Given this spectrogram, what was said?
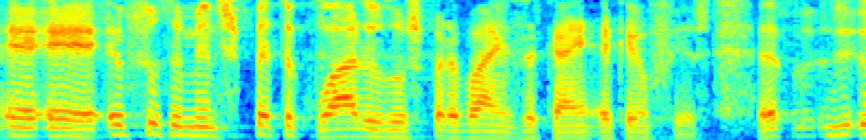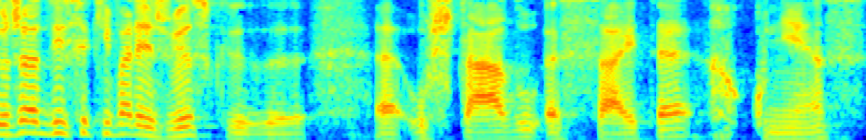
é, é, absolutamente espetacular. Eu dou os parabéns a quem, a quem o fez. Eh, eu já disse aqui várias vezes que uh, o Estado aceita, reconhece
